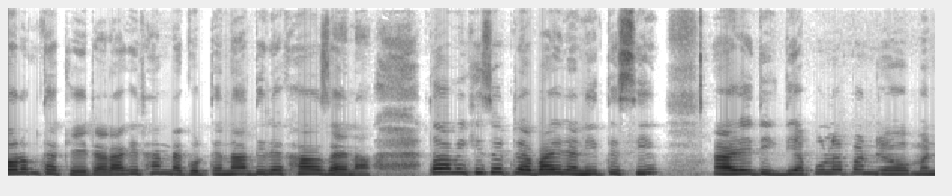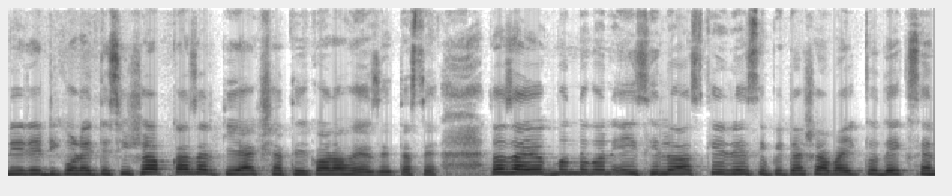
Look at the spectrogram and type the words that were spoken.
গরম থাকে, এটার আগে ঠান্ডা করতে না দিলে খাওয়া যায় না। তো আমি খিচুড়িটা বাইরে নিতেছি, আর এদিক দিয়ে পোলাপানরেও মানে রেডি করাইতেছি, সব কাজ আর কি একসাথে করা হয়ে যাইতেছে। তো যাই হোক বন্ধুগণ, এই ছিল আজকের রেসিপিটা সবাই একটু দেখছেন,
